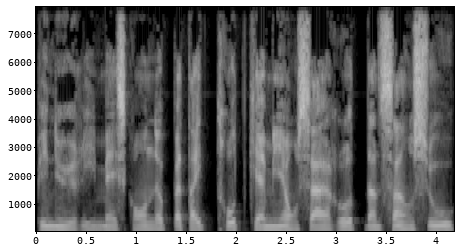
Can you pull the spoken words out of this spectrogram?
pénurie, mais est-ce qu'on a peut-être trop de camions sur la route dans le sens où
